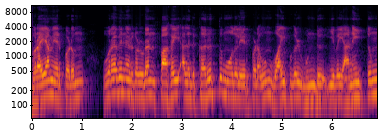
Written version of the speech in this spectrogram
விரயம் ஏற்படும் உறவினர்களுடன் பகை அல்லது கருத்து மோதல் ஏற்படவும் வாய்ப்புகள் உண்டு. இவை அனைத்தும்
